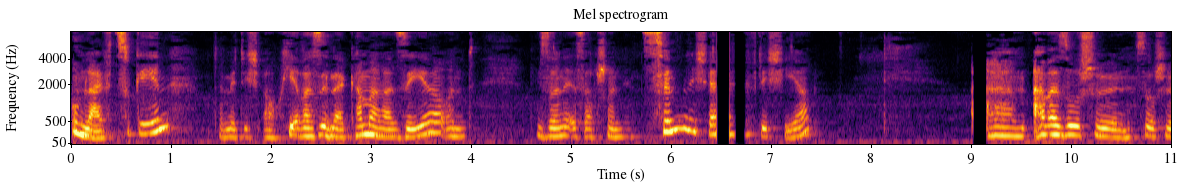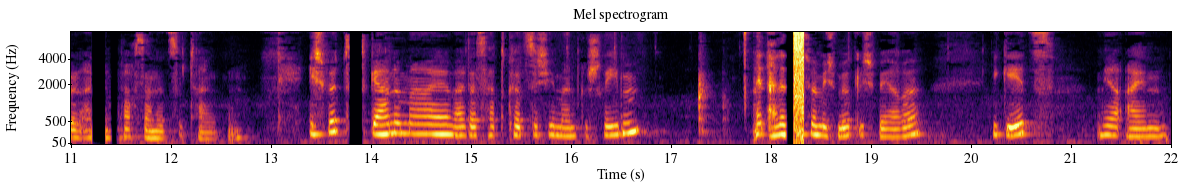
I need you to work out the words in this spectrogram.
um live zu gehen, damit ich auch hier was in der Kamera sehe und die Sonne ist auch schon ziemlich heftig hier. Ähm, aber so schön, so schön einfach Sonne zu tanken. Ich würde gerne mal, weil das hat kürzlich jemand geschrieben, wenn alles für mich möglich wäre, wie geht's, mir ein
